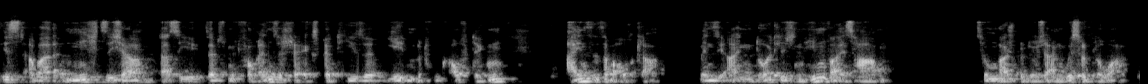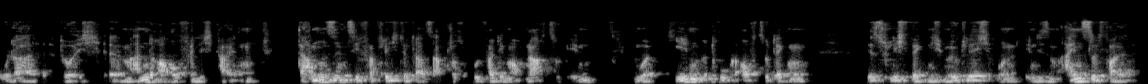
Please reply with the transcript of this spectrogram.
ist aber nicht sicher, dass sie selbst mit forensischer Expertise jeden Betrug aufdecken. Eins ist aber auch klar, wenn Sie einen deutlichen Hinweis haben, zum Beispiel durch einen Whistleblower oder durch ähm, andere Auffälligkeiten, dann sind Sie verpflichtet, als Abschlussprüfer dem auch nachzugehen. Nur jeden Betrug aufzudecken, ist schlichtweg nicht möglich. Und in diesem Einzelfall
